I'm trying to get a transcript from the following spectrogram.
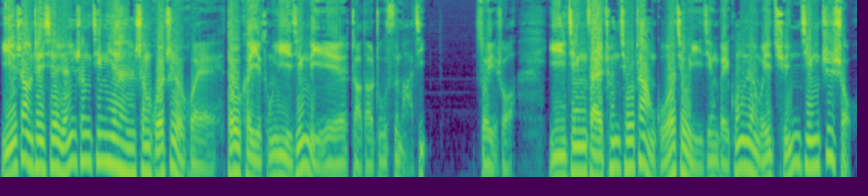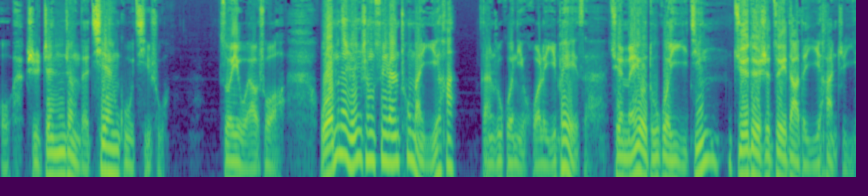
以上这些人生经验、生活智慧，都可以从《易经》里找到蛛丝马迹。所以说，《易经》在春秋战国就已经被公认为群经之首，是真正的千古奇书。所以我要说，我们的人生虽然充满遗憾，但如果你活了一辈子却没有读过《易经》，绝对是最大的遗憾之一。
